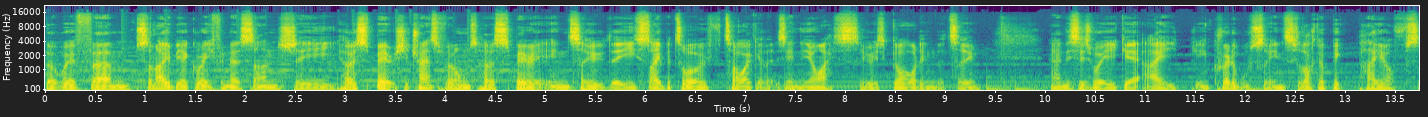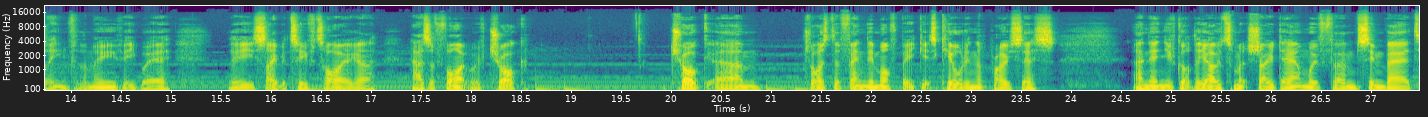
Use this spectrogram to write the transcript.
But with um, Zenobia grieving her son, she her spirit she transforms her spirit into the saber-toothed tiger that's in the ice, who is guarding the tomb and this is where you get a incredible scene. It's like a big payoff scene for the movie where the saber-toothed tiger has a fight with Trog. Trog um, tries to fend him off, but he gets killed in the process. And then you've got the ultimate showdown with um, Sinbad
